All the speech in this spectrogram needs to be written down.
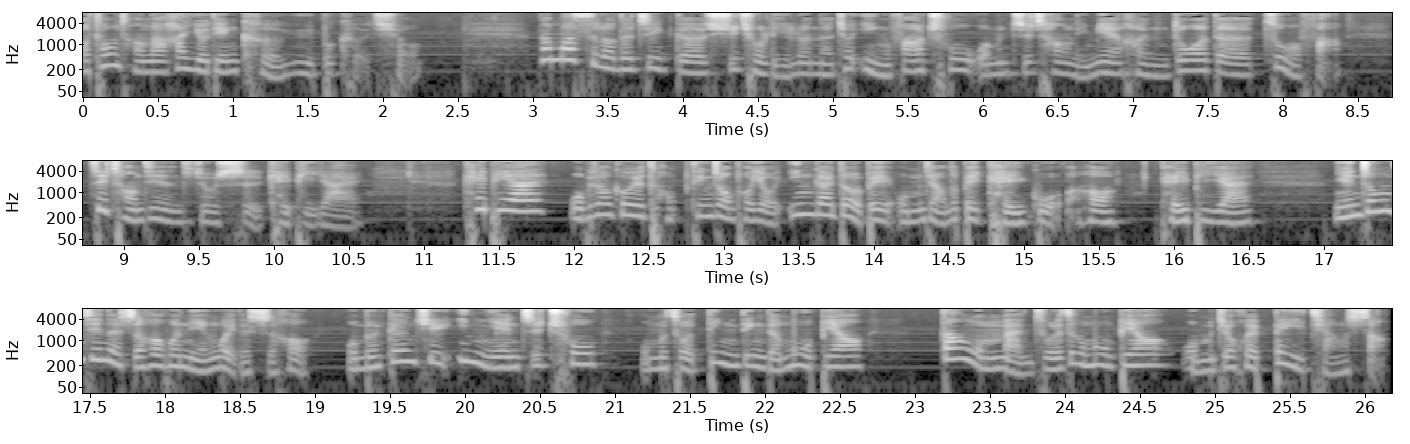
哦，通常呢，它有点可遇不可求。那马斯洛的这个需求理论呢，就引发出我们职场里面很多的做法。最常见的就是 KPI。KPI，我不知道各位同听众朋友应该都有被我们讲都被 K 过嘛？哈，KPI，年中间的时候或年尾的时候，我们根据一年之初我们所定定的目标，当我们满足了这个目标，我们就会被奖赏。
